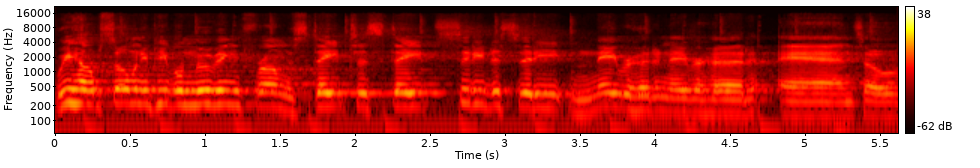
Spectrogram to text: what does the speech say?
we help so many people moving from state to state, city to city, neighborhood to neighborhood. And so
